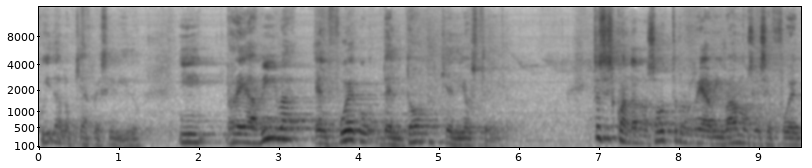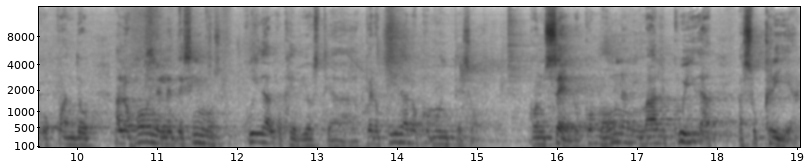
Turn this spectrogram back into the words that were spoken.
cuida lo que has recibido. Y reaviva el fuego del don que Dios te dio. Entonces cuando nosotros reavivamos ese fuego, cuando a los jóvenes les decimos, cuida lo que Dios te ha dado, pero cuídalo como un tesoro, con celo, como un animal cuida a su cría,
